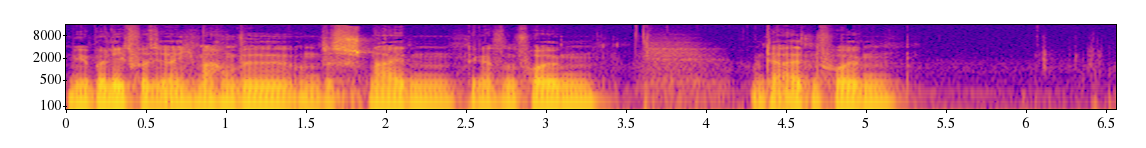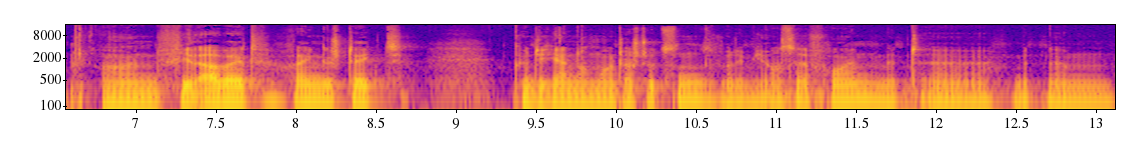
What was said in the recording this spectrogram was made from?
mir überlegt, was ich eigentlich machen will und das Schneiden der ganzen Folgen und der alten Folgen. Und viel Arbeit reingesteckt Könnt ihr gerne nochmal unterstützen. Das würde mich auch sehr freuen mit, äh, mit, einem,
